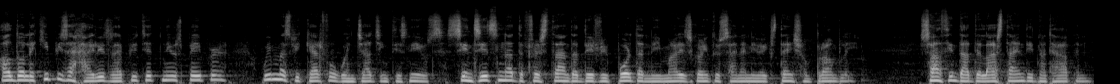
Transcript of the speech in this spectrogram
Although L'Equipe is a highly reputed newspaper, we must be careful when judging this news, since it's not the first time that they report that Neymar is going to sign a new extension promptly, something that the last time did not happen.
